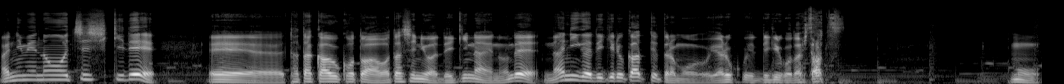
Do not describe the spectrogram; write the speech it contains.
ー、アニメの知識でえー、戦うことは私にはできないので何ができるかって言ったらもうやるできることは一つ。もう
